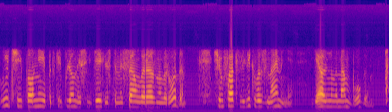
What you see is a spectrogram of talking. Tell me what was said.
лучше и полнее подкрепленный свидетельствами самого разного рода, чем факт великого знамени, явленного нам Богом,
